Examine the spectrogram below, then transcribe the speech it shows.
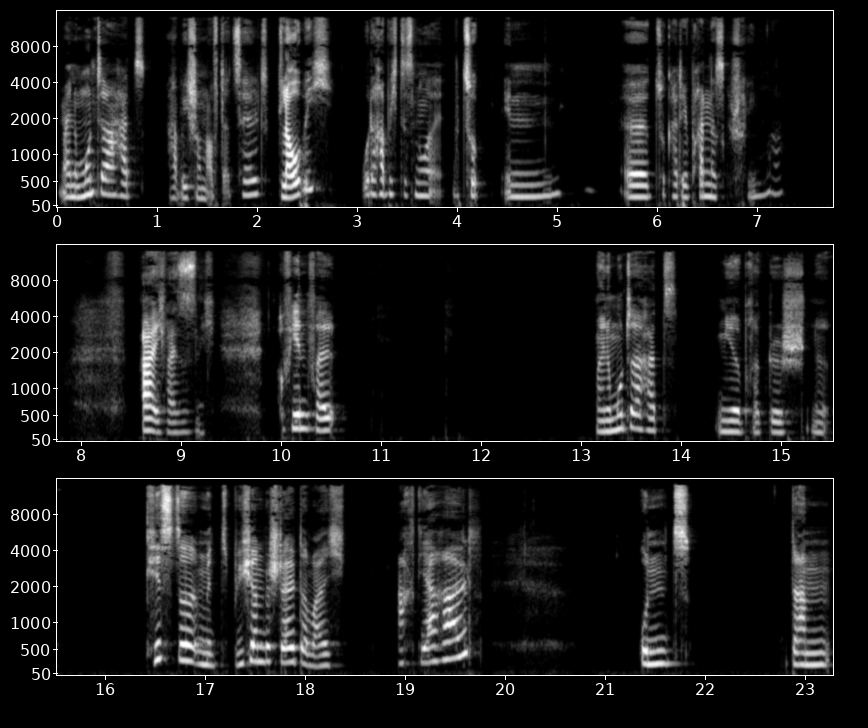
meine Mutter hat habe ich schon oft erzählt, glaube ich, oder habe ich das nur zu, in äh, zu Katja Brandes geschrieben? Ah, ich weiß es nicht. Auf jeden Fall meine Mutter hat mir praktisch eine Kiste mit Büchern bestellt. Da war ich acht Jahre alt. Und dann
